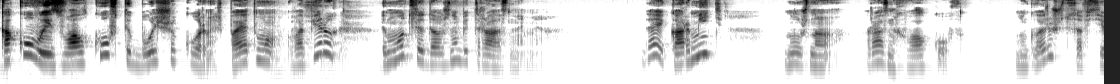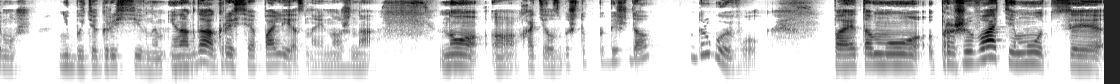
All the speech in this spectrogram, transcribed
Какого из волков ты больше кормишь? Поэтому, во-первых, эмоции должны быть разными. Да, и кормить нужно разных волков. Не говорю, что совсем уж не быть агрессивным. Иногда агрессия полезна и нужна. Но э, хотелось бы, чтобы побеждал другой волк. Поэтому проживать эмоции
